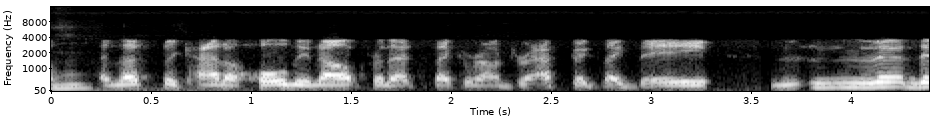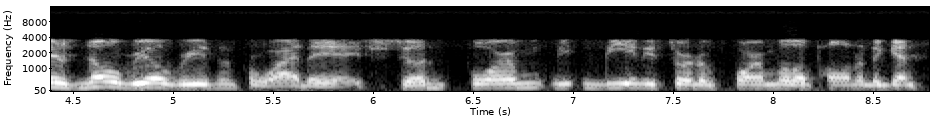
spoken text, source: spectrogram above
mm-hmm. unless they're kind of holding out for that second round draft pick, like they there's no real reason for why they should form be any sort of formal opponent against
